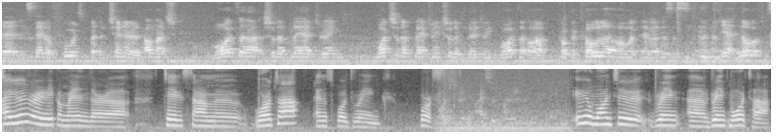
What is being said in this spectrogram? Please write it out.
uh, instead of food, but in general, how much water should a player drink? What should a player drink? Should a player drink water or Coca-Cola or whatever? This is yeah no. But I usually recommend uh, take some uh, water and sport drink first. If you want to drink uh, drink water,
